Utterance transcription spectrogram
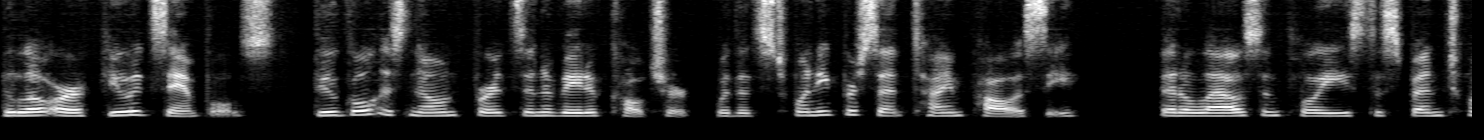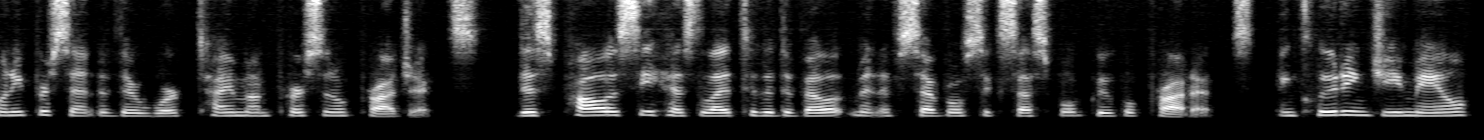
Below are a few examples. Google is known for its innovative culture, with its 20% time policy, that allows employees to spend 20% of their work time on personal projects. This policy has led to the development of several successful Google products, including Gmail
